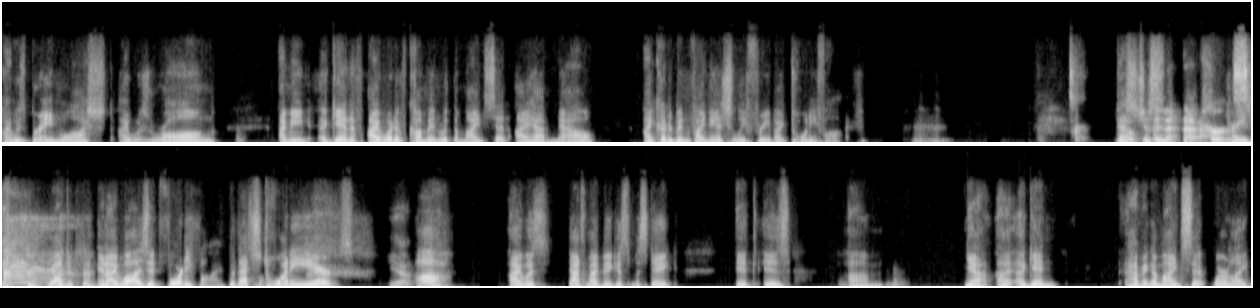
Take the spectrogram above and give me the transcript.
I was brainwashed. I was wrong. I mean, again, if I would have come in with the mindset I have now, I could have been financially free by 25. Mhm. That's Yep, just and that, that hurts. crazy. Yeah, dude, and I was at 45, but that's 20 years. Yeah. oh i was that's my biggest mistake it is um yeah I, again having a mindset where like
